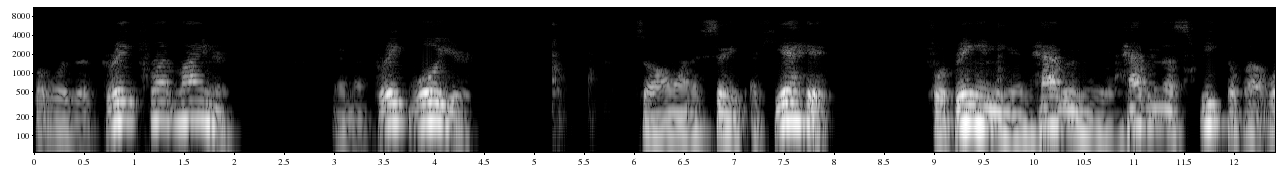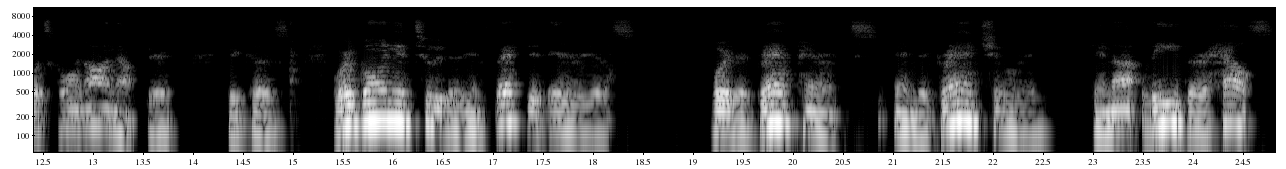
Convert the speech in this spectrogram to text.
but was a great frontliner and a great warrior. So I want to say a hit for bringing me and having me and having us speak about what's going on out there because We're going into the infected areas where their grandparents and their grandchildren cannot leave their house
